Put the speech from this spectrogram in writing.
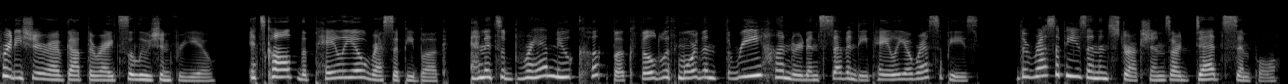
pretty sure I've got the right solution for you. It's called the Paleo Recipe Book, and it's a brand new cookbook filled with more than 370 paleo recipes. The recipes and instructions are dead simple,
